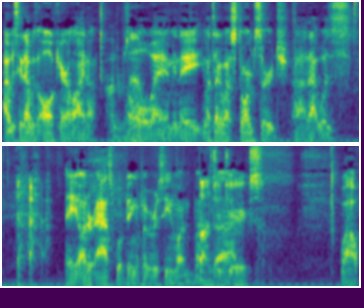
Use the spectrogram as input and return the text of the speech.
I would say that was all Carolina Hundred the whole way. I mean, they you want to talk about storm surge? Uh, that was a utter ass whooping if I've ever seen one. But Bunch uh, of jerks. wow.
